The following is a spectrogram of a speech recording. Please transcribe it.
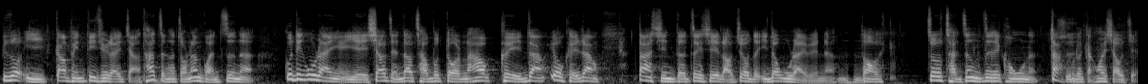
比如说以高频地区来讲，它整个总量管制呢？固定污染源也消减到差不多，然后可以让又可以让大型的这些老旧的移动污染源呢，到就产生的这些空污呢，大幅的赶快消减。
